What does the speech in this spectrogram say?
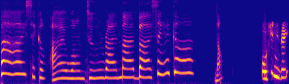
bicycle, I want to ride my bicycle. Non? Aucune idée.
